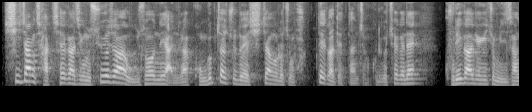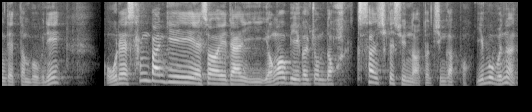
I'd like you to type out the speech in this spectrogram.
시장 자체가 지금 수요자 우선이 아니라 공급자 주도의 시장으로 좀 확대가 됐다는 점. 그리고 최근에 구리 가격이 좀 인상됐던 부분이 올해 상반기에서에 대한 이 영업이익을 좀 더 확산시킬 수 있는 어떤 증가폭. 이 부분은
